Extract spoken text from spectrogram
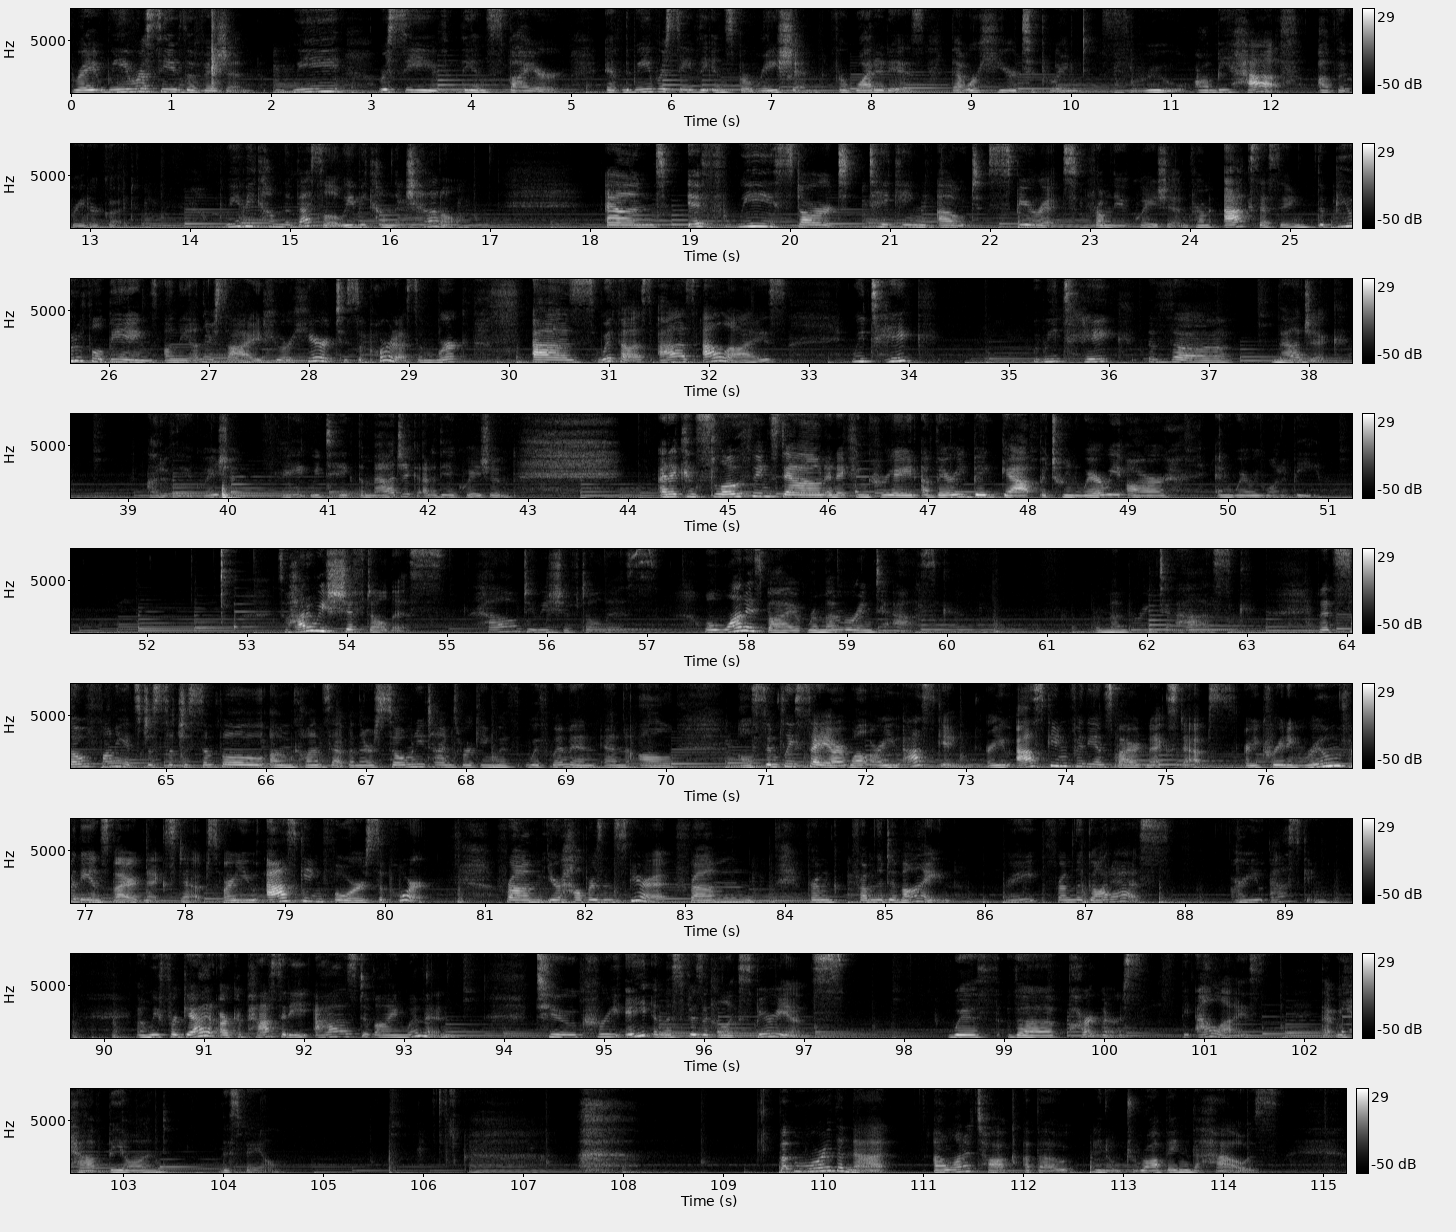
right? We receive the vision, we receive the inspire, and we receive the inspiration for what it is that we're here to bring through on behalf of the greater good. We become the vessel, we become the channel. And if we start taking out spirit from the equation, from accessing the beautiful beings on the other side who are here to support us and work as with us as allies, we take we take the magic out of the equation right? We take the magic out of the equation. And it can slow things down and it can create a very big gap between where we are and where we want to be. So, how do we shift all this? How do we shift all this? Well, one is by remembering to ask. Remembering to ask. And it's so funny. It's just such a simple um, concept, and there are so many times working with with women, and I'll I'll simply say, well, are you asking? Are you asking for the inspired next steps? Are you creating room for the inspired next steps? Are you asking for support? from your helpers in spirit from from from the divine right from the goddess are you asking and we forget our capacity as divine women to create in this physical experience with the partners, the allies that we have beyond this veil. But more than that, I want to talk about, you know, dropping the hows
